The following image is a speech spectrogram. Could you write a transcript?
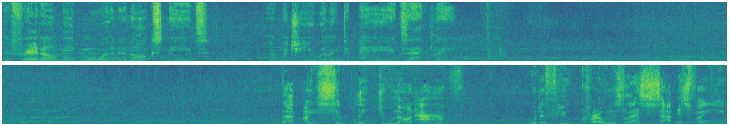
Afraid I'll need more than an ox needs. How much are you willing to pay exactly? That I simply do not have. Would a few crowns less satisfy you?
